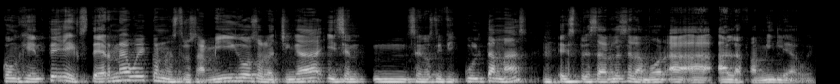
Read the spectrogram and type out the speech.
con gente externa, güey, con nuestros amigos o la chingada, y se, mm, se nos dificulta más expresarles el amor a, a- a la familia, güey.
